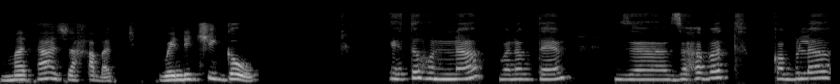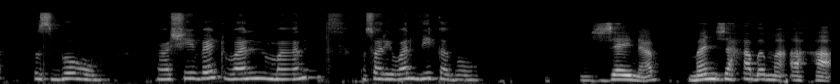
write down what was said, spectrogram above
mata zahabat. When did she go? إحداهن one of them ذ- ذهبت قبل أسبوع Uh, she went one month sorry one week ago Zainab, man zahaba ma'aha.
